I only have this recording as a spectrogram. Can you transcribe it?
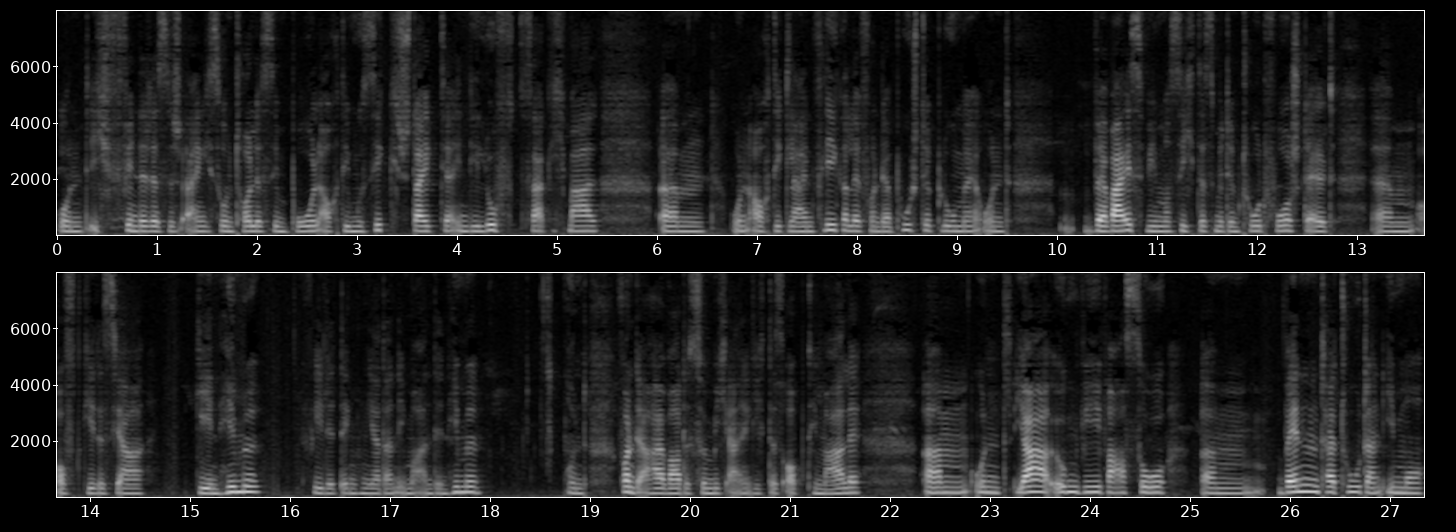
und ich finde, das ist eigentlich so ein tolles Symbol. Auch die Musik steigt ja in die Luft, sag ich mal. Ähm, und auch die kleinen Fliegerle von der Pusteblume und wer weiß, wie man sich das mit dem Tod vorstellt. Ähm, oft geht es ja gen Himmel. Viele denken ja dann immer an den Himmel. Und von daher war das für mich eigentlich das Optimale. Ähm, und ja, irgendwie war es so, ähm, wenn ein Tattoo, dann immer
